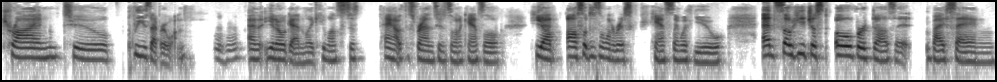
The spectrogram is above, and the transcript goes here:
trying to please everyone. Mhm. And, you know, again, like he wants to hang out with his friends. He doesn't want to cancel. He also doesn't want to risk canceling with you. And so he just overdoes it by saying,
